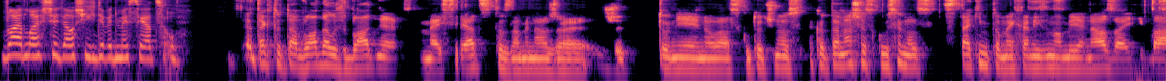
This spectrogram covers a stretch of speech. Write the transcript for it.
vládla ešte ďalších 9 mesiacov. Takto tá vláda už vládne mesiac, to znamená, že, že to nie je nová skutočnosť. Ako tá naša skúsenosť s takýmto mechanizmom je naozaj iba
